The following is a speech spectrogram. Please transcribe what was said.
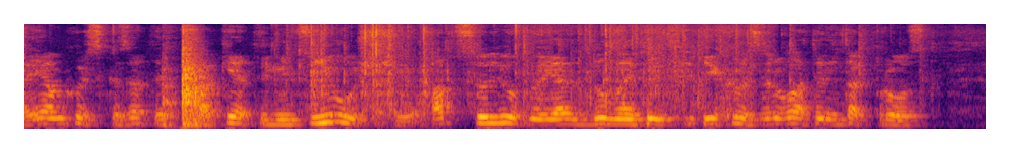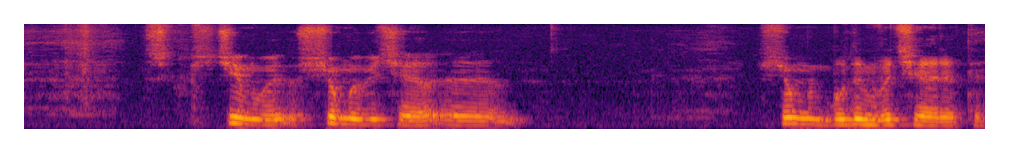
А я вам хочу сказати, пакети міцнющі, абсолютно, я думаю, їх розірвати не так просто. З чим що ми вечер... е, що ми будемо вечеряти?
